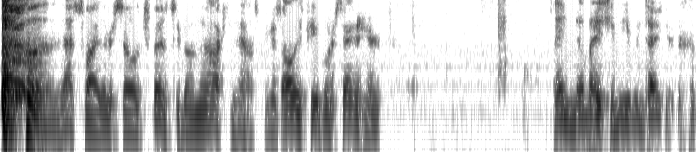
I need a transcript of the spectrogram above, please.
that's why they're so expensive on the auction house because all these people are standing here and nobody can even take it.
